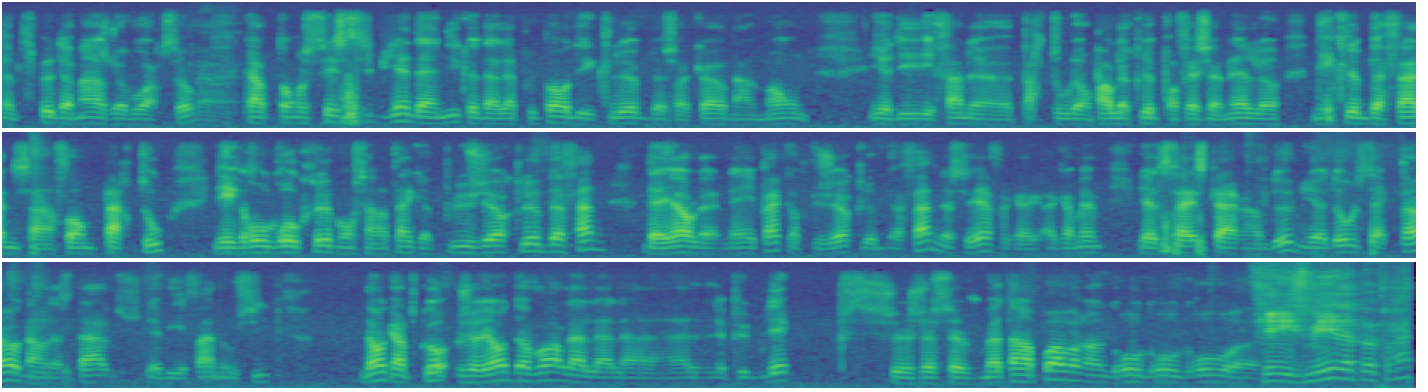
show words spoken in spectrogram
C'est un petit peu dommage de voir ça. Ben Quand on sait si bien, Danny, que dans la plupart des clubs de soccer dans le monde, il y a des fans euh, partout. on parle de clubs professionnels, des clubs de fans s'en forment partout. Les gros, gros clubs, on s'entend qu'il y a plusieurs clubs de fans. D'ailleurs, l'Impact a plusieurs clubs de fans. Le CF a, quand même, il y a le 1642, mais il y a d'autres secteurs dans le stade où il y a des fans aussi. Donc, en tout cas, j'ai hâte de voir le public. Je ne m'attends pas à avoir un gros, gros, gros. 15 euh, 000 à peu près?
